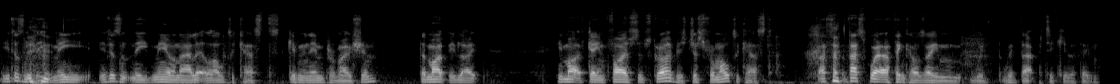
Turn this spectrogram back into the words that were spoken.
He doesn't need me. He doesn't need me on our little Altercast giving him promotion. There might be like, he might have gained five subscribers just from Altercast. That's that's where I think I was aiming with with that particular thing.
